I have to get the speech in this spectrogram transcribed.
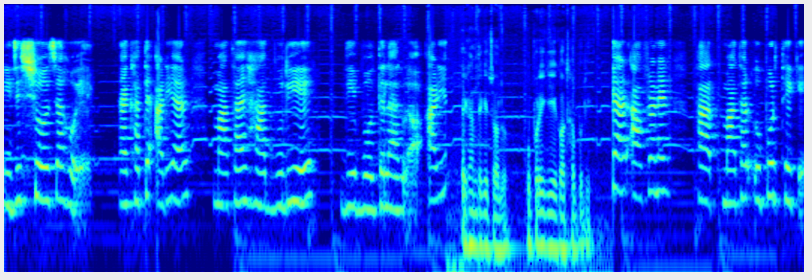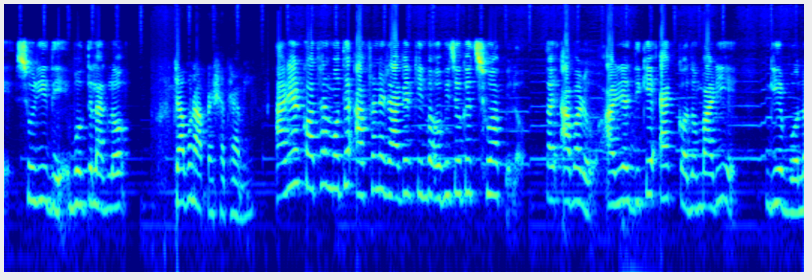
নিজে সোজা হয়ে এক হাতে আরিয়ার মাথায় হাত বুলিয়ে দিয়ে বলতে লাগল আরিয়া এখান থেকে চলো উপরে গিয়ে কথা বলি। আর আফরানের হাত মাথার উপর থেকে সরিয়ে দিয়ে বলতে লাগল যাব না আপনার সাথে আমি। আরিয়ার কথার মধ্যে আফরানের রাগের কিংবা অভিযোগের ছোঁয়া পেল তাই আবারও আরিয়ার দিকে এক কদম বাড়িয়ে গিয়ে বলল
